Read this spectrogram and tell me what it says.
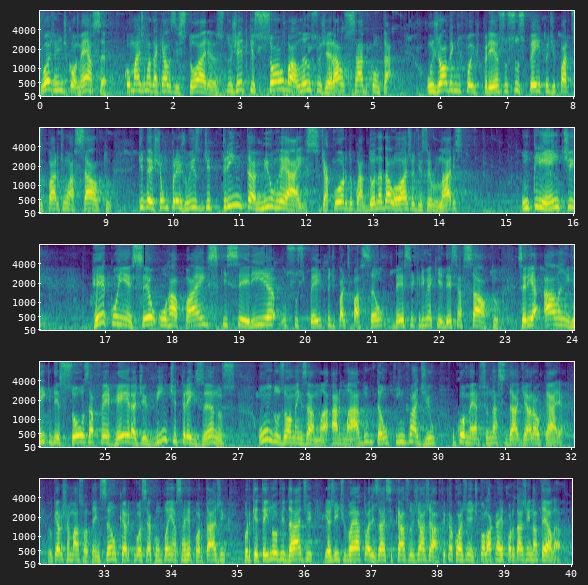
E hoje a gente começa com mais uma daquelas histórias do jeito que só o balanço geral sabe contar. Um jovem que foi preso suspeito de participar de um assalto que deixou um prejuízo de 30 mil reais. De acordo com a dona da loja de celulares, um cliente reconheceu o rapaz que seria o suspeito de participação desse crime aqui, desse assalto. Seria Alan Henrique de Souza Ferreira, de 23 anos, um dos homens armados, então, que invadiu o comércio na cidade de Araucária. Eu quero chamar a sua atenção, quero que você acompanhe essa reportagem, porque tem novidade e a gente vai atualizar esse caso já já. Fica com a gente, coloca a reportagem na tela.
